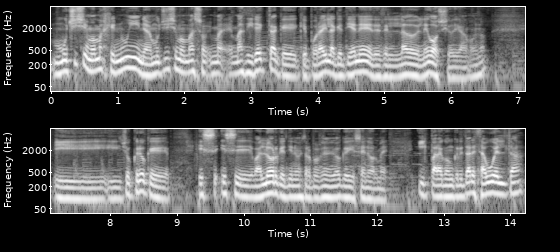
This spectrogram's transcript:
muchísimo más genuina, muchísimo más, directa que, por ahí la que tiene desde el lado del negocio, digamos, y yo creo que ese, ese valor que tiene nuestra profesión de hockey es enorme. Y para concretar esta vuelta,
